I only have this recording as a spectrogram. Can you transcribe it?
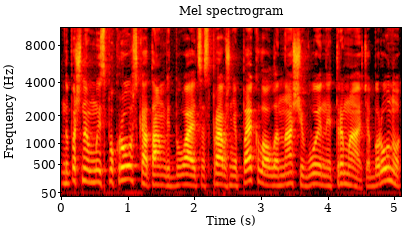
Ну, почнемо ми з Покровська. Там відбувається справжнє пекло, але наші воїни тримають оборону.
